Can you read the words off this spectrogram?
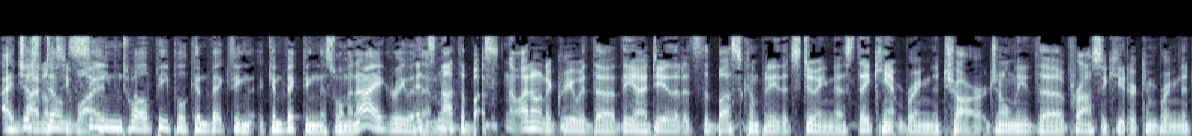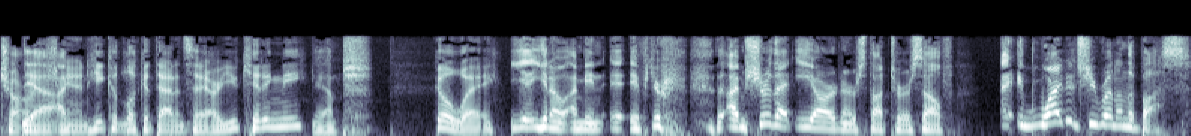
I just I don't don't, see see twelve people convicting convicting this woman. I agree with It's him. not the bus. No, I don't agree with the the idea that it's the bus company that's doing this. They can't bring the charge. Only the prosecutor can bring the charge. Yeah, I- and he could look at that and say, "Are you kidding me? Yeah. Go away." Yeah, you know, I mean, if you're, I'm sure that ER nurse thought to herself, "I- why did she run on the bus?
